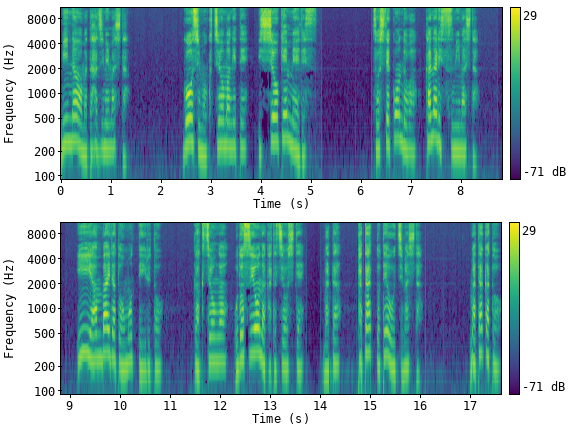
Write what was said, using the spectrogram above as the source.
みんなはまた始めました。ゴーシュも口を曲げて一生懸命です。そして今度はかなり進みました。いい塩梅だと思っていると、学長が脅すような形をして、またパタッと手を打ちました。またかと、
